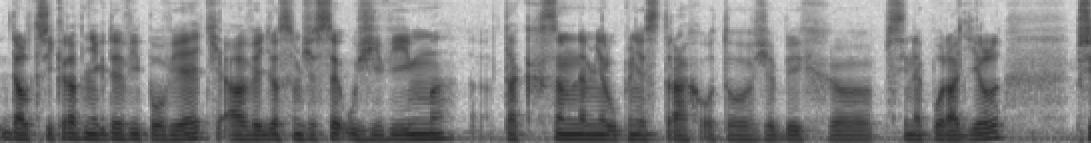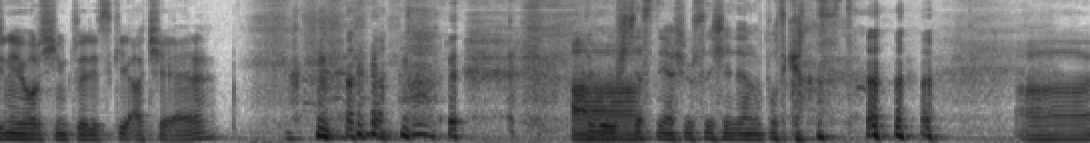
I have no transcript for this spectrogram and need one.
dal třikrát někde výpověď a věděl jsem, že se uživím, tak jsem neměl úplně strach o to, že bych uh, si neporadil. Při nejhorším to je vždycky AČR. a... To byl šťastný, až uslyšet ten podcast. A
